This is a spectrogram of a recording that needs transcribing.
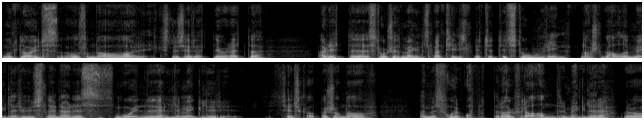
mot Lloyds, og som da har eksklusiv rett til å gjøre dette, er dette stort sett meglere som er tilknyttet til store internasjonale meglerhusene, eller er det små individuelle meglerselskaper som da nærmest får oppdrag fra andre meglere, for å,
